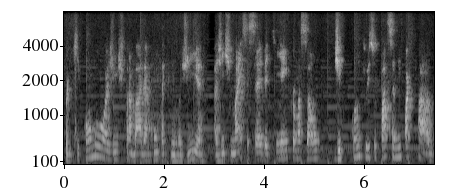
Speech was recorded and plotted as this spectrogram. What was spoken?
Porque como a gente trabalha com tecnologia, a gente mais recebe aqui a informação de quanto isso está sendo impactado.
